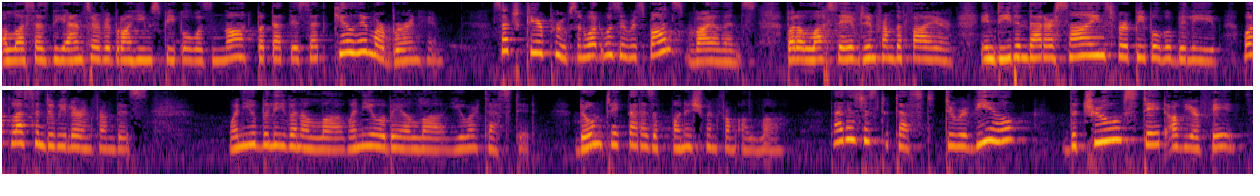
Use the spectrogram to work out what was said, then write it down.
Allah says the answer of Ibrahim's people was not but that they said, kill him or burn him. Such clear proofs. And what was the response? Violence. But Allah saved him from the fire. Indeed, in that are signs for people who believe. What lesson do we learn from this? When you believe in Allah, when you obey Allah, you are tested. Don't take that as a punishment from Allah. That is just a test to reveal the true state of your faith.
